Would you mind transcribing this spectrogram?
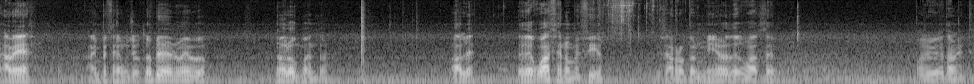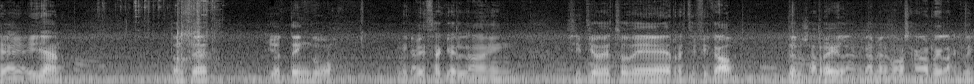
a ver, ahí empezaré mucho. Cambio de nuevo. No lo encuentro. ¿Vale? De Desguace no me fío. Se ha roto el mío, de Desguace. Posible que también esté ahí, ahí ya. Entonces, yo tengo en mi cabeza que en sitio de esto de rectificado te los arreglan, cambian, o sea, arreglan, le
